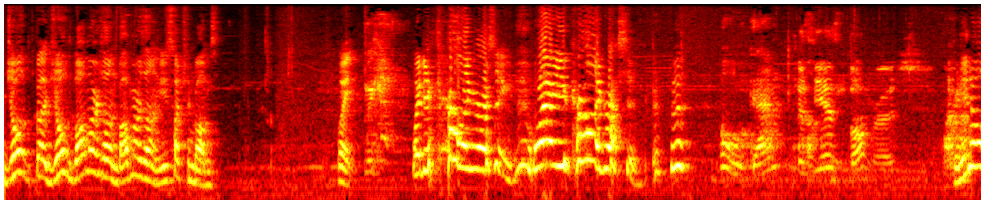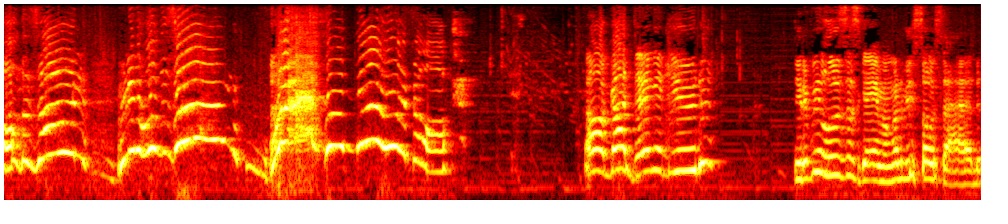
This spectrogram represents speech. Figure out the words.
Joel, Joel, bomb our zone, bomb our zone. Use suction bombs. Wait, wait, you're curling rushing. Why are you curling rushing? Oh, damn. Because he has bomb rush. we need to hold the zone. We need to hold the zone. Ah, no, I fell off. Oh god, dang it, dude. Dude, if we lose this game, I'm gonna be so sad.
